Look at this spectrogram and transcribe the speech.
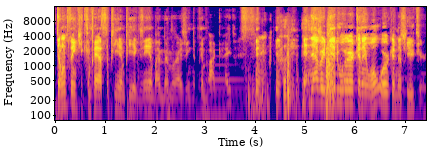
don't think you can pass the PMP exam by memorizing the PMBOK guide. it, it never did work, and it won't work in the future.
